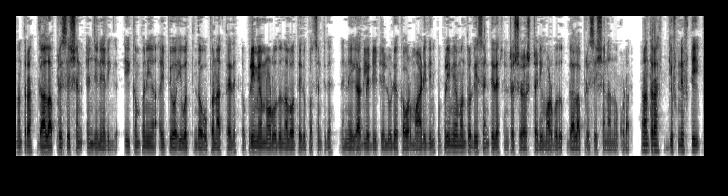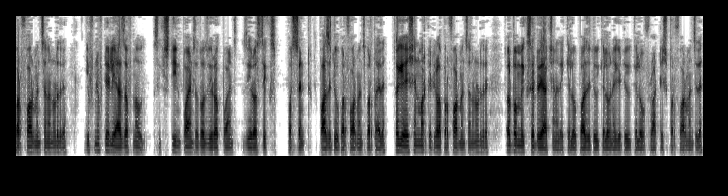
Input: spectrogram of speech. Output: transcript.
ನಂತರ ಗಾಲಾ ಪ್ರಿಸೆಷನ್ ಎಂಜಿನಿಯರಿಂಗ್. ಈ ಕಂಪನಿಯ ಐ ಪಿ ಒ ಇವತ್ತಿಂದ ಓಪನ್ ಆಗ್ತಾ ಇದೆ. ಪ್ರೀಮಿಯಂ ನೋಡಬಹುದು ನಲವತ್ತೈದು ಪರ್ಸೆಂಟ್ ಇದೆ. ನಿನ್ನೆ ಈಗಾಗಲೇ ಡೀಟೇಲ್ ವಿಡಿಯೋ ಕವರ್ ಮಾಡಿದ್ದೀನಿ. ಪ್ರೀಮಿಯಂ ಅಂತೂ ಡಿಸೆಂಟ್ ಇದೆ. ಇಂಟ್ರೆಸ್ಟ್ ಇರೋ ಸ್ಟಡಿ ಮಾಡಬಹುದು ಗಾಲಾ ಪ್ರಿಸೆಷನ್ ಅನ್ನು ಕೂಡ. ನಂತರ ಗಿಫ್ಟ್ ನಿಫ್ಟಿ ಪರ್ಫಾರ್ಮೆನ್ಸ್ ಅನ್ನು ನೋಡಿದ್ರೆ ಗಿಫ್ಟ್ ನಿಫ್ಟಿಯಲ್ಲಿ as of now sixteen points ಅಥವಾ zero point zero six percent positive performance ಬರ್ತಾ ಇದೆ. ಹಾಗೆ ಏಷ್ಯನ್ ಮಾರ್ಕೆಟ್ಗಳ ಪರ್ಫಾರ್ಮೆನ್ಸ್ ಅನ್ನು ನೋಡಿದ್ರೆ ಸ್ವಲ್ಪ ಮಿಕ್ಸ್ಡ್ ರಿಯಾಕ್ಷನ್ ಇದೆ. ಕೆಲವು ಪಾಸಿಟಿವ್ ಕೆಲವು ನೆಗೆಟಿವ್ ಕೆಲವು ಫ್ಲಾಟಿಶ್ ಪರ್ಫಾರ್ಮೆನ್ಸ್ ಇದೆ.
